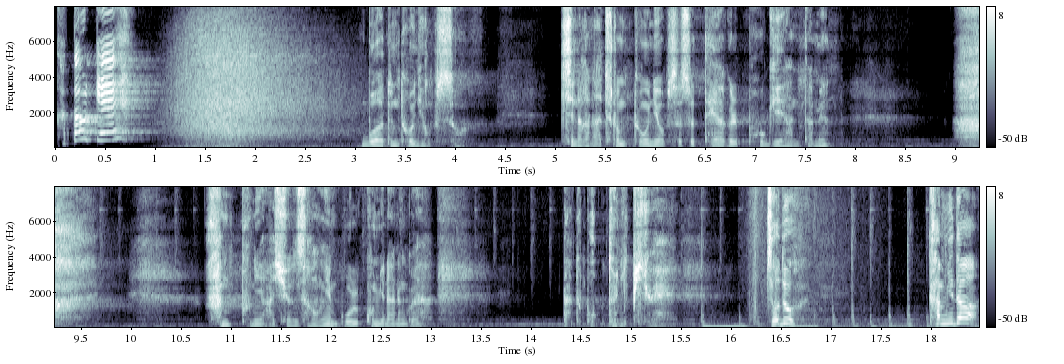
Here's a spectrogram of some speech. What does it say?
갔다 올게. 모아둔 돈이 없어. 진아가 나처럼 돈이 없어서 대학을 포기해야 한다면 하, 한 푼이 아쉬운 상황에 뭘 고민하는 거야. 나도 목돈이 필요해. 저도 갑니다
